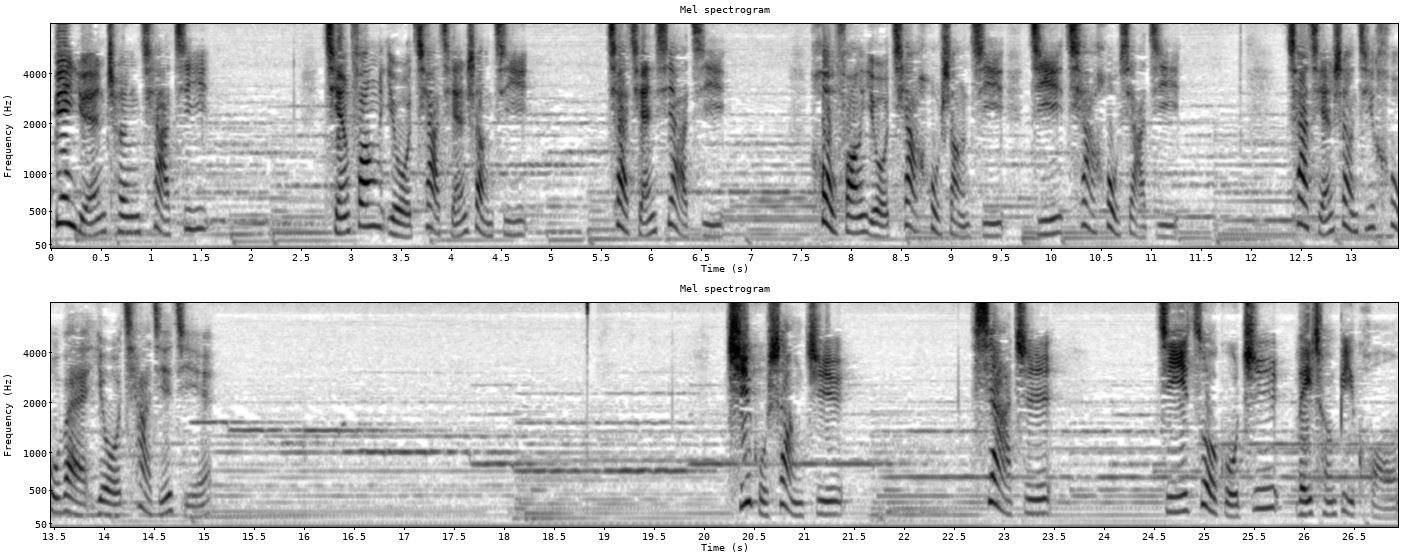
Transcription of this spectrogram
边缘称髂肌，前方有髂前上肌、髂前下肌，后方有髂后上肌及髂后下肌，髂前上肌后外有髂结节。耻骨上肢、下肢及坐骨肢围成闭孔，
